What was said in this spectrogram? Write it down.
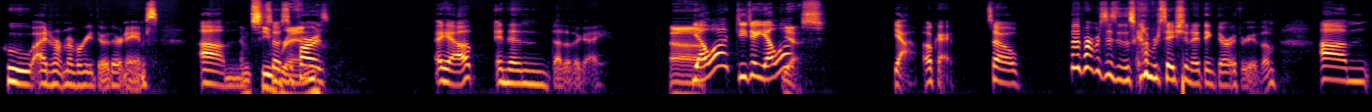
who I don't remember either of their names. Um, MC so, Ren. so far as, uh, yeah, and then that other guy. Uh, Yella? DJ Yella? Yes. Yeah. Okay. So, for the purposes of this conversation, I think there are three of them. Um,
